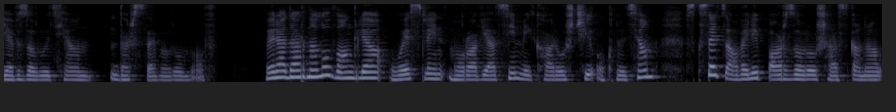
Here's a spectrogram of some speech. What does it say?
եւ զորության դրսեւորումով։ Վերադառնալով Անգլիա, Ուեսլին Մորավիացի մի քարոշչի օգնությամբ սկսեց ավելի པարզորոշ հասկանալ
